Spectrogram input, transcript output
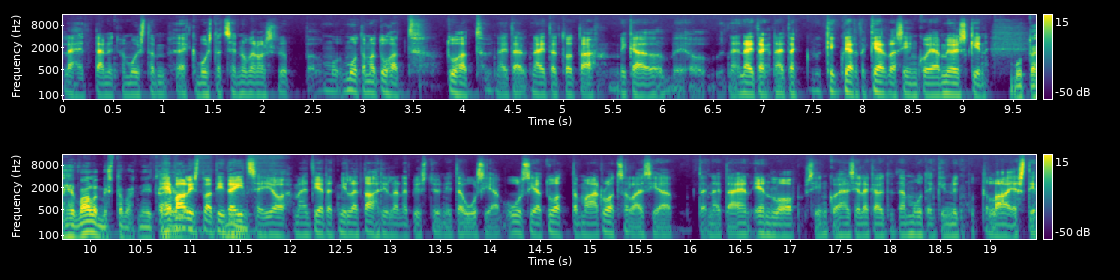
lähettää nyt, mä muistan, ehkä muistat sen numeron, muutama tuhat, tuhat näitä, näitä, tota, mikä, näitä, näitä kerta, kertasinkoja myöskin. Mutta he valmistavat niitä. He valmistavat niitä mm. itse jo. Mä en tiedä, että millä tahdilla ne pystyy niitä uusia, uusia tuottamaan. Ruotsalaisia, näitä Enlo-sinkoja siellä käytetään muutenkin nyt, mutta laajasti.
